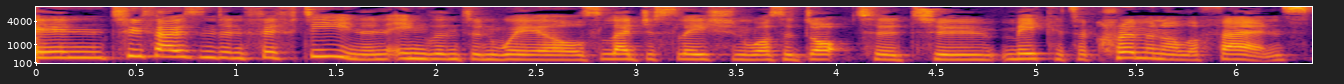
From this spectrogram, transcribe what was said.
In 2015, in England and Wales, legislation was adopted to make it a criminal offence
